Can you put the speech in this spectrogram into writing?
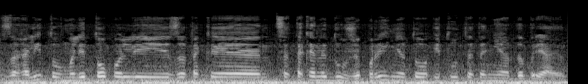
взагалі-то в Мелітополі за таке це таке не дуже прийнято, і тут це не одобряють.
